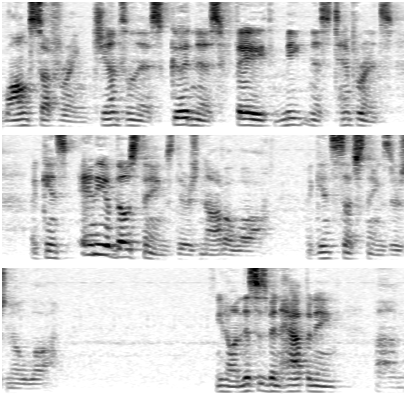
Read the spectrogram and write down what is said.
long suffering, gentleness, goodness, faith, meekness, temperance. Against any of those things, there's not a law. Against such things, there's no law. You know, and this has been happening um,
